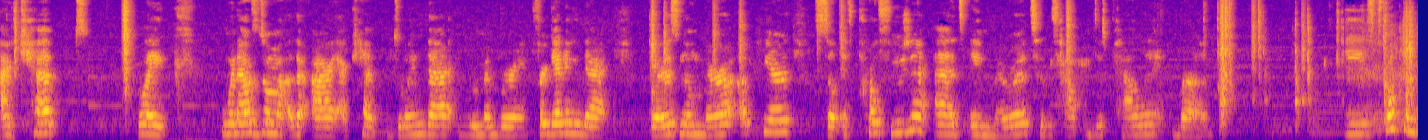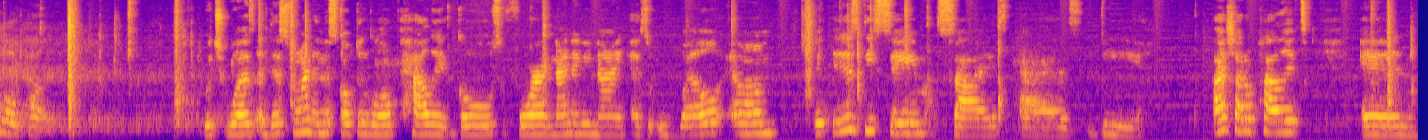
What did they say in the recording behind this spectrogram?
I kept like when I was doing my other eye I kept doing that remembering forgetting that there is no mirror up here. So if Profusion adds a mirror to the top of this palette bruh. The Sculpt and Glow palette which was this one in the Sculpt and Glow palette goes for $9.99 as well. Um, it is the same size as the eyeshadow palette and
